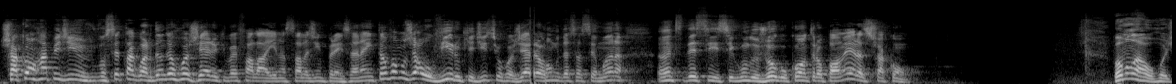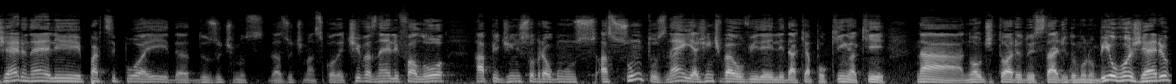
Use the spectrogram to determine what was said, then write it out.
Chacon, rapidinho, você está aguardando, é o Rogério que vai falar aí na sala de imprensa, né? Então vamos já ouvir o que disse o Rogério ao longo dessa semana, antes desse segundo jogo contra o Palmeiras, Chacon? Vamos lá, o Rogério, né, ele participou aí da, dos últimos, das últimas coletivas, né, ele falou rapidinho sobre alguns assuntos, né, e a gente vai ouvir ele daqui a pouquinho aqui na, no auditório do estádio do Morumbi. O Rogério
